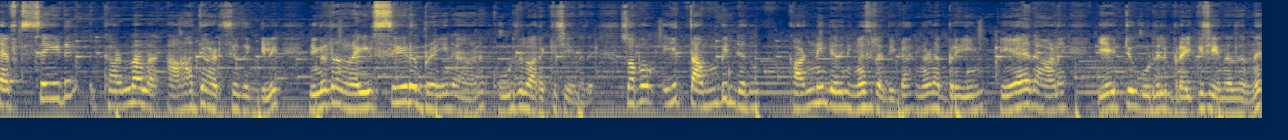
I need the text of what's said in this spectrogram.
ലെഫ്റ്റ് സൈഡ് കണ്ണാണ് ആദ്യം അടിച്ചതെങ്കിൽ നിങ്ങളുടെ റൈറ്റ് സൈഡ് ബ്രെയിനാണ് കൂടുതൽ വർക്ക് ചെയ്യുന്നത്. സോ അപ്പം ഈ തമ്പിന്റെതും കണ്ണിന്റെതും നിങ്ങൾ ശ്രദ്ധിക്കുക. നിങ്ങളുടെ ബ്രെയിൻ ഏതാണ് ഏറ്റവും കൂടുതൽ ബ്രേക്ക് ചെയ്യുന്നതെന്ന്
